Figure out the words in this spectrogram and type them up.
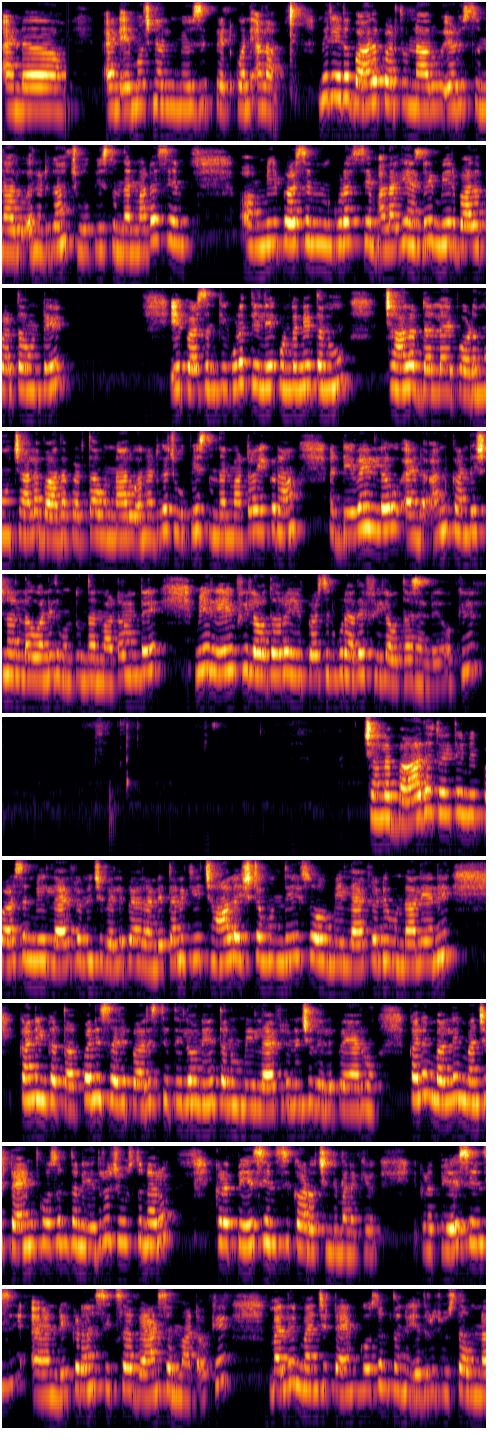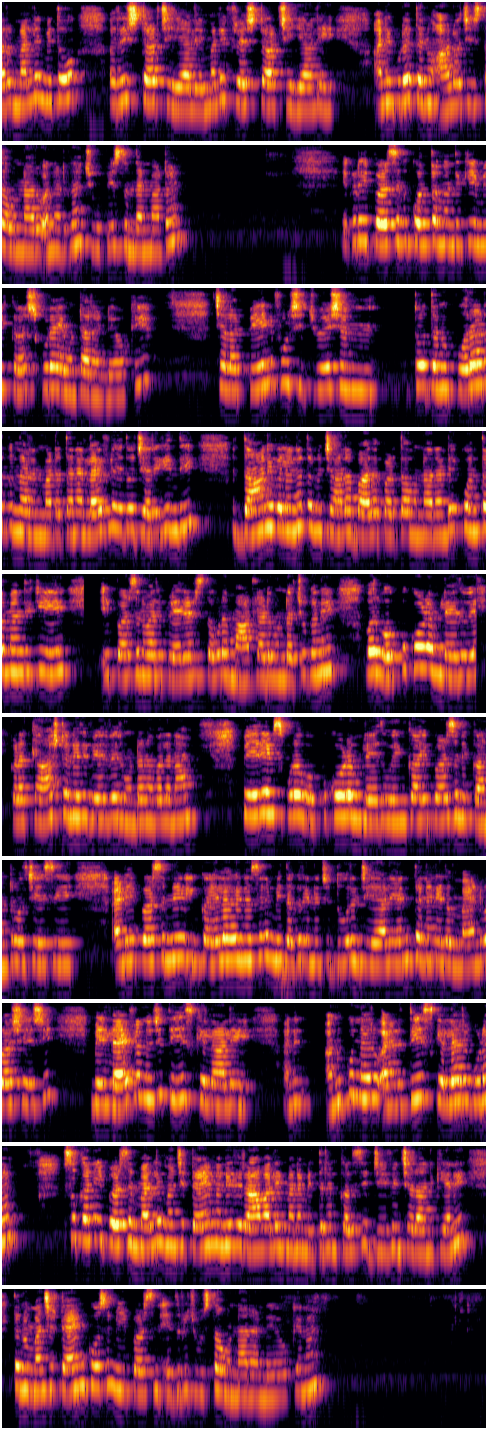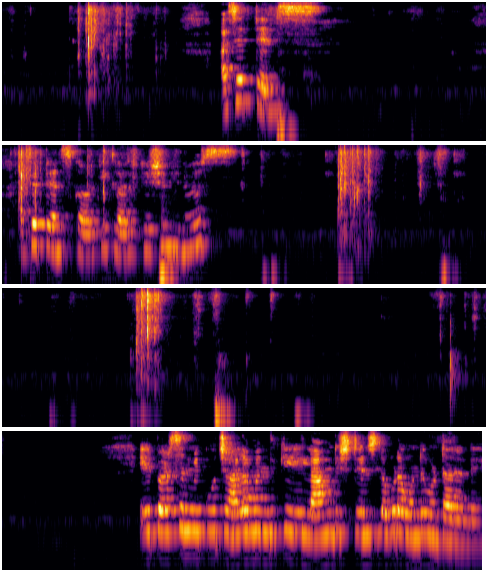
అండ్ అండ్ ఎమోషనల్ మ్యూజిక్ పెట్టుకొని అలా మీరు ఏదో బాధపడుతున్నారు, ఏడుస్తున్నారు అన్నట్టుగా చూపిస్తుంది అనమాట సేమ్ మీ పర్సన్ కూడా సేమ్ అలాగే అండి. మీరు బాధపడతా ఉంటే ఈ పర్సన్‌కి కూడా తెలియకుండానే తను చాలా డల్ అయిపోవడము, చాలా బాధపడతా ఉన్నారు అన్నట్టుగా చూపిస్తుంది అనమాట ఇక్కడ divine love and unconditional love అనేది ఉంటుందన్నమాట అంటే మీరు ఏం ఫీల్ అవుతారో ఈ పర్సన్ కూడా అదే ఫీల్ అవుతారండి. ఓకే. చాలా బాధతో అయితే మీ పర్సన్ మీ లైఫ్‌లో నుంచి వెళ్ళిపోయారండి. తనకి చాలా ఇష్టం ఉంది. సో, మీ లైఫ్‌లోనే ఉండాలి అని. కానీ ఇంకా తప్పనిసరి పరిస్థితిలోనే తను మీ లైఫ్‌లో నుంచి వెళ్ళిపోయారు. కానీ మళ్ళీ మంచి టైం కోసం తను ఎదురు చూస్తున్నారు. ఇక్కడ పేషెన్సీ కార్డ్ వచ్చింది మనకి. ఇక్కడ పేషెన్సీ అండ్ ఇక్కడ సిక్స్ ఆఫ్ వ్యాండ్స్ అనమాట. ఓకే. మళ్ళీ మంచి టైం కోసం తను ఎదురు చూస్తా ఉన్నారు. మళ్ళీ మీతో రీస్టార్ట్ చేయాలి. మళ్ళీ ఫ్రెష్ స్టార్ట్ చేయాలి అని కూడా తను ఆలోచిస్తూ ఉన్నారు అన్నట్టుగా చూపిస్తుంది అనమాట ఇక్కడ ఈ పర్సన్ కొంతమందికి మీ క్రష్ కూడా అయి ఉంటారండి. ఓకే. చాలా పెయిన్‌ఫుల్ సిట్యుయేషన్‌తో తను పోరాడుతున్నారనమాట. తన లైఫ్‌లో ఏదో జరిగింది. దాని వలన తను చాలా బాధపడతా ఉన్నారండి. కొంతమందికి ఈ పర్సన్ వారి పేరెంట్స్‌తో కూడా మాట్లాడి ఉండొచ్చు. కానీ వారు ఒప్పుకోవడం లేదు. ఇక్కడ కాస్ట్ అనేది వేరువేరు ఉండడం వలన పేరెంట్స్ కూడా ఒప్పుకోవడం లేదు. ఇంకా ఈ పర్సన్‌ని కంట్రోల్ చేసి అండ్ ఈ పర్సన్‌ని ఇంకా ఎలాగైనా సరే మీ దగ్గర నుంచి దూరం చేయాలి అని తనని ఏదో మైండ్ వాష్ చేసి మీ లైఫ్‌లో నుంచి తీసుకెళ్ళాలి అని అనుకున్నారు. అండ్ తీసుకెళ్ళారు కూడా. సో, కానీ ఈ పర్సన్ మళ్ళీ మంచి టైం అనేది రావాలి. మనం ఇద్దరం కలిసి జీవించడానికి అని తను మంచి టైం కోసం ఈ పర్సన్ ఎదురు చూస్తా ఉన్నారండి. ఓకేనా. అసెప్టెన్స్. అసెప్టెన్స్ కార్డ్‌కి క్లారిఫికేషన్ యూనివర్స్. ఈ పర్సన్ మీకు చాలామందికి లాంగ్ డిస్టెన్స్‌లో కూడా ఉండి ఉంటారండి.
